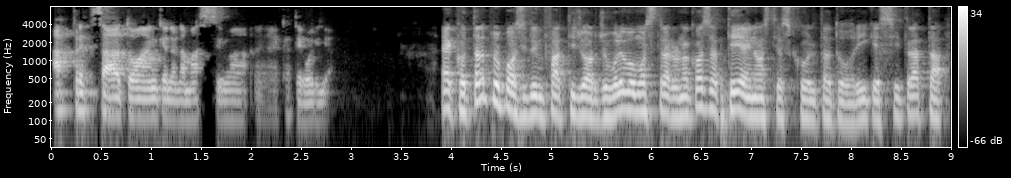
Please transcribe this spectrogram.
apprezzato anche nella massima eh, categoria. Ecco, a tal proposito, infatti, Giorgio, volevo mostrare una cosa a te e ai nostri ascoltatori, che si tratta,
